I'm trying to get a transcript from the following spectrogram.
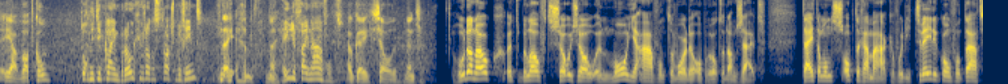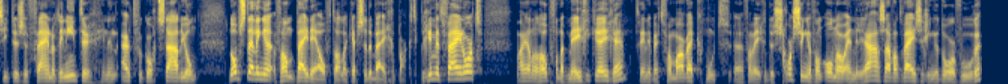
eh, ja, wat kon. Toch niet een klein broodje voordat het straks begint? Nee. Nee. Hele fijne avond. Oké, hetzelfde. Dank je. Hoe dan ook, het belooft sowieso een mooie avond te worden op Rotterdam-Zuid. Tijd om ons op te gaan maken voor die tweede confrontatie tussen Feyenoord en Inter in een uitverkocht stadion. De opstellingen van beide elftallen, ik heb ze erbij gepakt. Ik begin met Feyenoord, waar je al een hoop van hebt meegekregen. Hè? Trainer Bert van Marwijk moet eh, vanwege de schorsingen van Onno en Raza wat wijzigingen doorvoeren.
